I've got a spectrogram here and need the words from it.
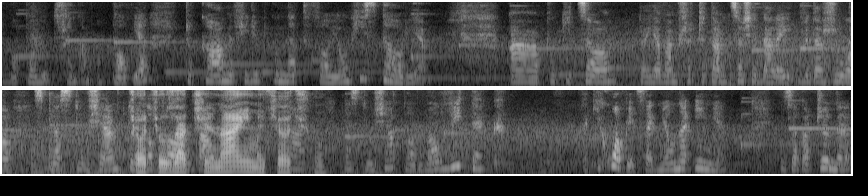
albo pojutrze nam opowie. Czekamy, Filipku, na Twoją historię. A póki co, to ja Wam przeczytam, co się dalej wydarzyło z Plastusiem. którego Ciociu, porwał- zaczynajmy, ciociu. Plastusia porwał Witek. Taki chłopiec, tak miał na imię. Zobaczymy,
